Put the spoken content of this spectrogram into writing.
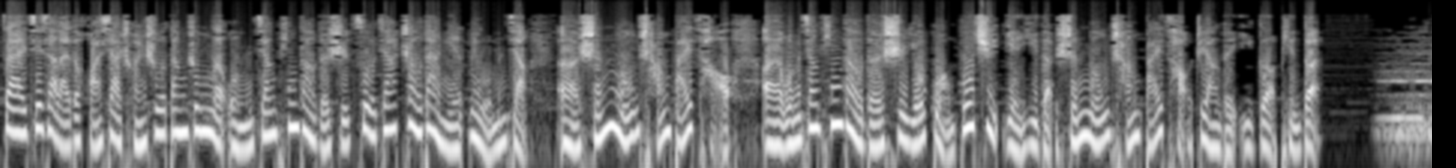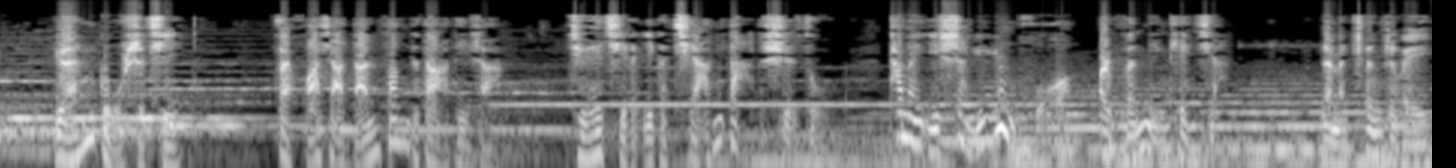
在接下来的华夏传说当中呢，我们将听到的是作家赵大年为我们讲呃神农尝百草，呃我们将听到的是由广播剧演绎的神农尝百草这样的一个片段。远古时期，在华夏南方的大地上，崛起了一个强大的氏族，他们以善于用火而闻名天下，人们称之为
